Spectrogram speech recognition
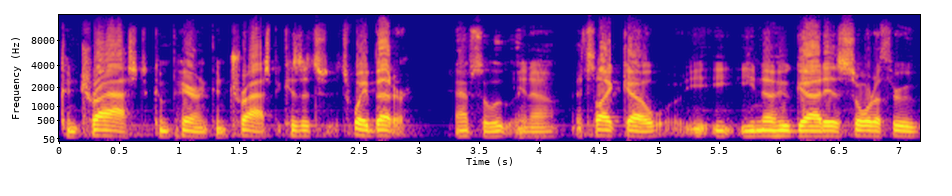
contrast, compare, and contrast because it's it's way better. Absolutely. You know, it's like uh, you, you know who God is sort of through.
